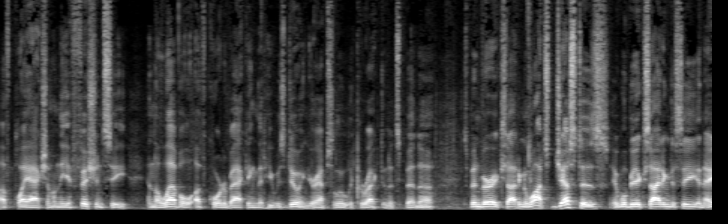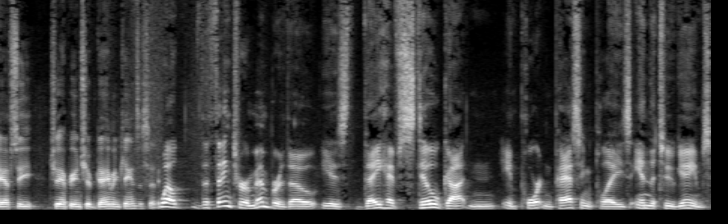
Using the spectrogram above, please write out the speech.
of play action, on the efficiency and the level of quarterbacking that he was doing. You're absolutely correct, and it's been a it's been very exciting to watch. Just as it will be exciting to see an AFC championship game in Kansas City. Well, the thing to remember, though, is they have still gotten important passing plays in the two games.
